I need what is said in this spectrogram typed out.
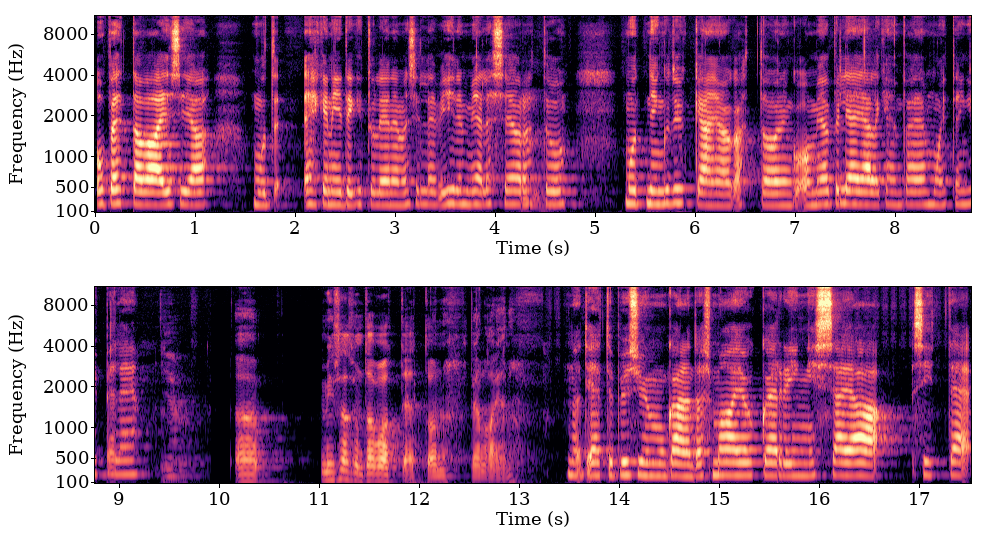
opettavaisia, mutta ehkä niitäkin tuli enemmän sille viihden mielessä seurattua. Mm. Mutta niinku tykkään jo katsoa niinku omia peliä jälkeenpäin ja muidenkin pelejä. Ää, missä sun tavoitteet on pelaajana? No tietty pysyä mukana tuossa maajoukkojen ringissä ja sitten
